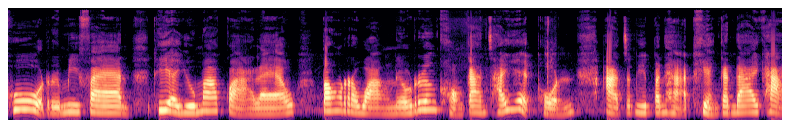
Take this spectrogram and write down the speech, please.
คู่หรือมีแฟนที่อายุมากกว่าแล้ว ต้องระวังในเรื่องของการใช้เหตุผล อาจจะมีปัญหาเถียงกันได้ค่ะ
